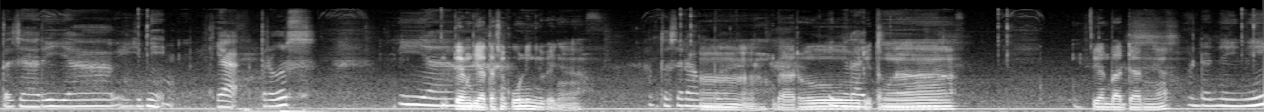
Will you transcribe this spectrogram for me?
kita cari yang ini ya terus iya itu yang di atasnya kuning tuh kayaknya Terus rambut. Hmm, baru Ini di lagi. tengah. Kemudian badannya, Badannya ini.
